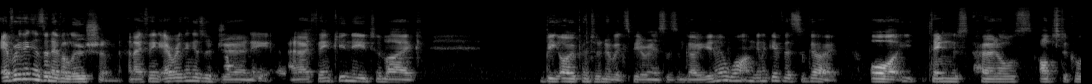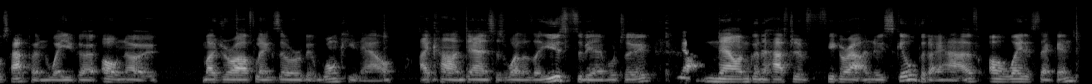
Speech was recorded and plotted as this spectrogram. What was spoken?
everything is an evolution, and I think everything is a journey. And I think you need to like be open to new experiences and go. You know what? I'm going to give this a go. Or things, hurdles, obstacles happen where you go, oh no, my giraffe legs are a bit wonky now. I can't dance as well as I used to be able to. Yeah. Now I'm going to have to figure out a new skill that I have. Oh, wait a second.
